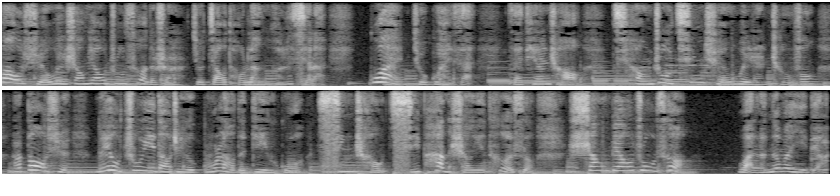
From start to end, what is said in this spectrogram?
暴雪为商标注册的事儿就焦头烂额了起来。怪就怪在，在天朝抢注侵权蔚然成风，而暴雪没有注意到这个古老的帝国新潮奇葩的商业特色，商标注册晚了那么一点儿。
